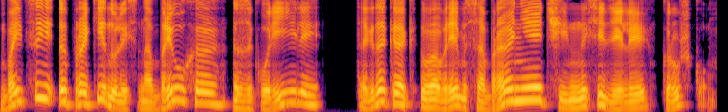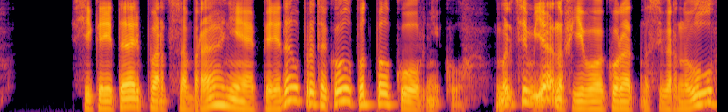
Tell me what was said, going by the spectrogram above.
бойцы опрокинулись на брюхо, закурили, тогда как во время собрания чинно сидели кружком. Секретарь партсобрания передал протокол подполковнику. Мартемьянов его аккуратно свернул,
